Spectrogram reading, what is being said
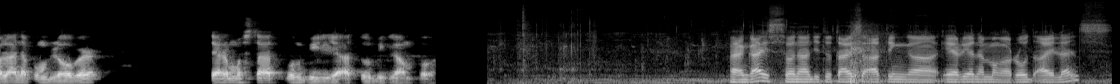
Wala na pong blower. Thermostat, bumbilya at tubig lang po. Ayan guys, so nandito tayo sa ating ah, area ng mga Rhode Islands.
